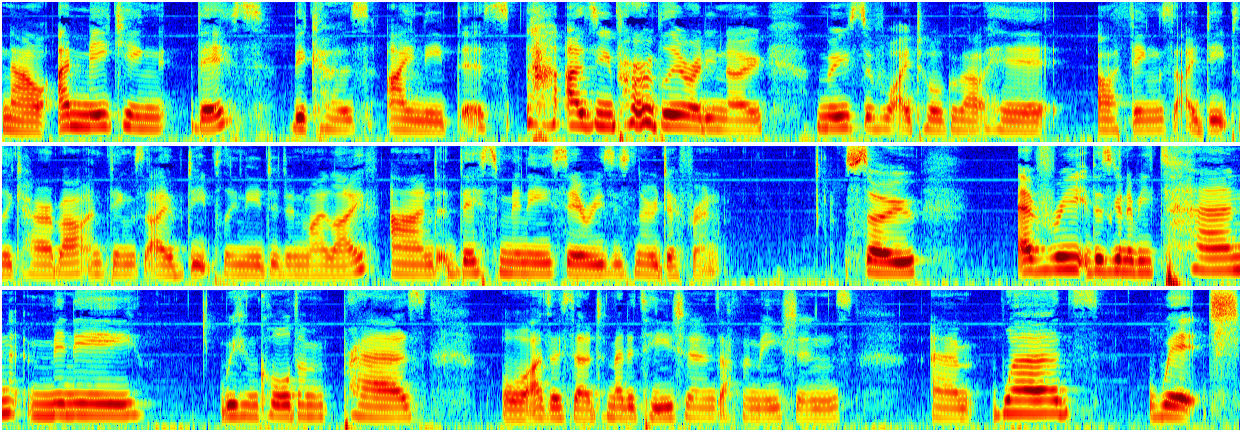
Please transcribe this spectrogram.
Now, I'm making this because I need this. As you probably already know, most of what I talk about here are things that I deeply care about and things that I have deeply needed in my life. And this mini series is no different. So, every there's going to be 10 mini, we can call them prayers, or as I said, meditations, affirmations, um, words which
